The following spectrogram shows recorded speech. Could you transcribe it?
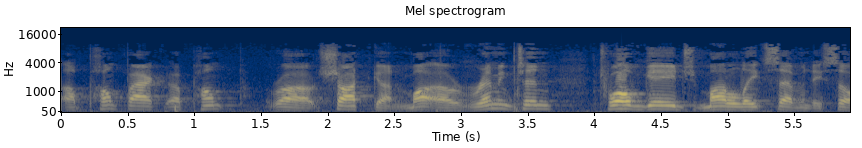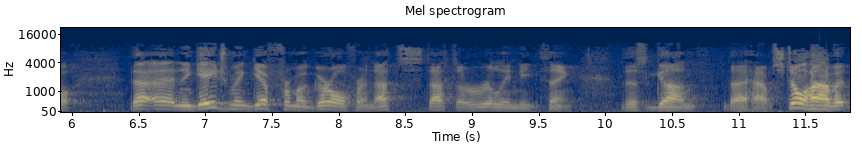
a pump back, a pump uh, shotgun, a Remington 12 gauge Model 870. So that, an engagement gift from a girlfriend, that's, that's a really neat thing. This gun that I have. Still have it.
